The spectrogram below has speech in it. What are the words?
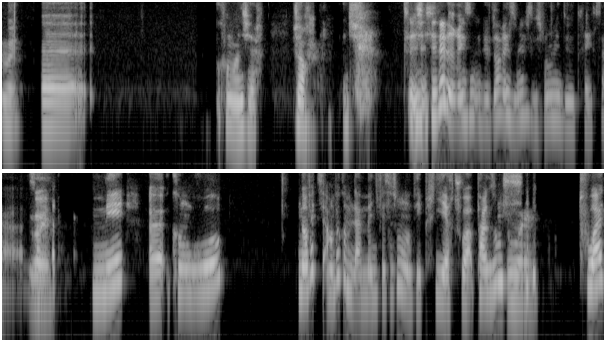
Ouais. euh, comment dire, genre, j'essaie de, résumer, de bien résumer parce que j'ai pas envie de trahir sa Ouais. mais qu'en gros. Mais en fait, c'est un peu comme la manifestation dans tes prières, tu vois. Par exemple, si Ouais. toi,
